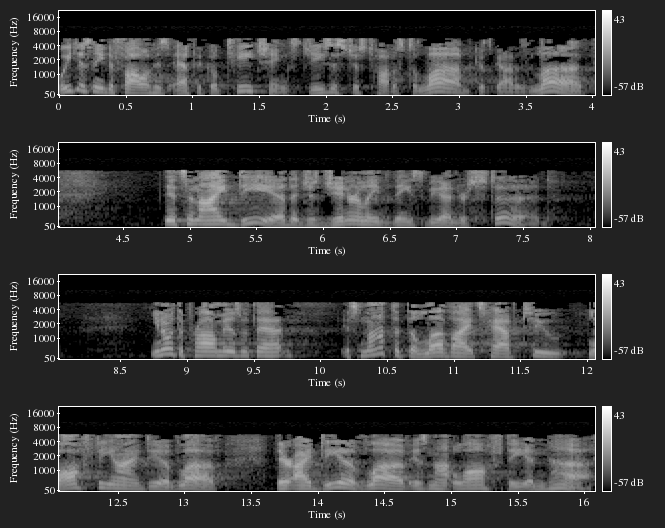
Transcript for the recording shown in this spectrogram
We just need to follow his ethical teachings. Jesus just taught us to love because God is love. It's an idea that just generally needs to be understood. You know what the problem is with that? It's not that the Lovites have too lofty an idea of love. Their idea of love is not lofty enough.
